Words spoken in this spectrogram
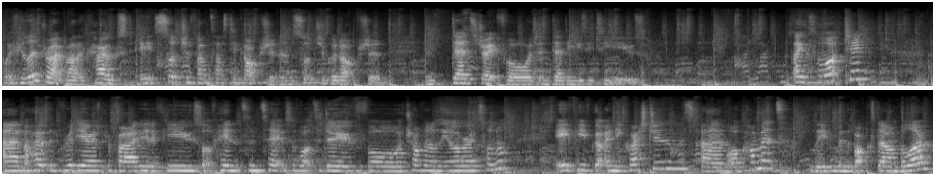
But if you lived right by the coast, it's such a fantastic option and such a good option and dead straightforward and dead easy to use. Thanks for watching. Um, I hope this video has provided a few sort of hints and tips of what to do for travelling on the Eurotunnel. If you've got any questions um, or comments, leave them in the box down below.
